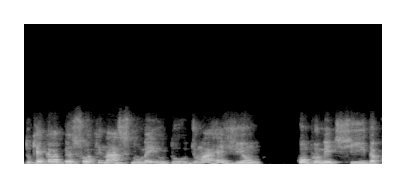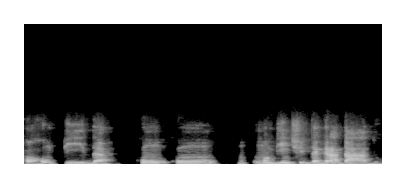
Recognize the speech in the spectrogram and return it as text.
do que aquela pessoa que nasce no meio do, de uma região comprometida, corrompida, com, com um ambiente degradado.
